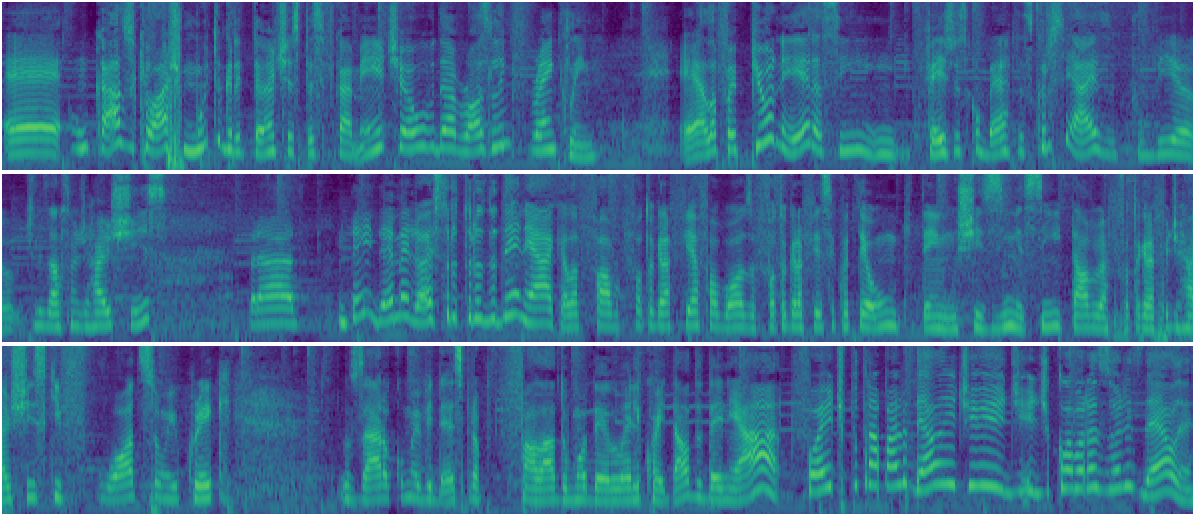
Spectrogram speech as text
é, um caso que eu acho muito gritante especificamente é o da Rosalind Franklin. Ela foi pioneira, assim, fez descobertas cruciais via utilização de raio-x para entender melhor a estrutura do DNA, aquela fotografia famosa, fotografia 51, que tem um xizinho assim e tal, a fotografia de raio-x que Watson e o Crick usaram como evidência para falar do modelo helicoidal do DNA foi, tipo, o trabalho dela e de, de, de, colaboradores dela.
